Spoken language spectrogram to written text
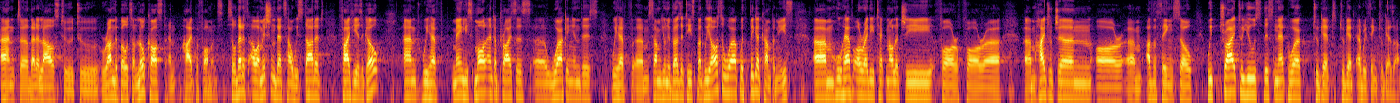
and uh, that allows to, to run the boats on low cost and high performance. So that is our mission. That's how we started five years ago. And we have mainly small enterprises uh, working in this. We have um, some universities, but we also work with bigger companies um, who have already technology for, for uh, um, hydrogen or um, other things. So we try to use this network to get, to get everything together.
